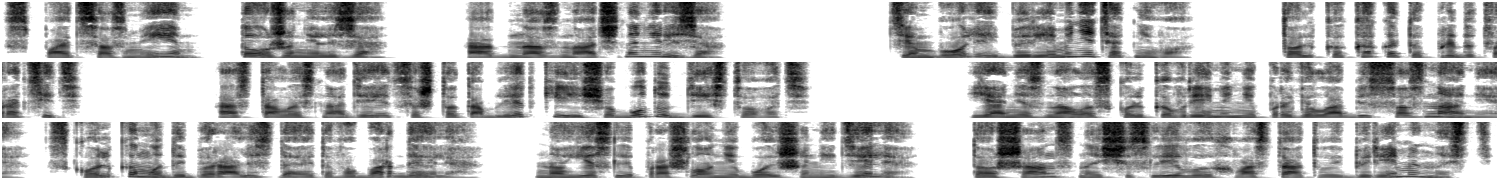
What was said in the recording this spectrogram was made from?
Спать со змеем тоже нельзя. Однозначно нельзя. Тем более беременеть от него. Только как это предотвратить? Осталось надеяться, что таблетки еще будут действовать. Я не знала, сколько времени провела без сознания, сколько мы добирались до этого борделя. Но если прошло не больше недели, то шанс на счастливую хвостатую беременность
